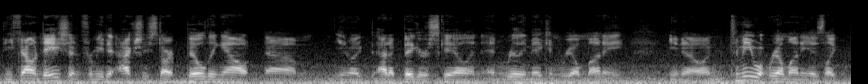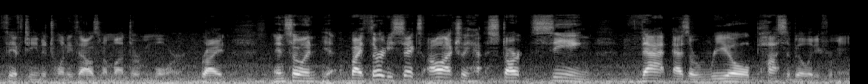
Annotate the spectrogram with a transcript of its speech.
the foundation for me to actually start building out, um, you know, at a bigger scale and, and really making real money you know. And to me, what real money is like fifteen to twenty thousand a month or more, right? And so, in, by 36, I'll actually ha- start seeing that as a real possibility for me.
